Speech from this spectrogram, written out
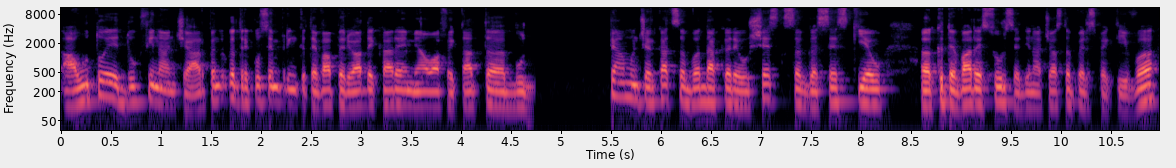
autoeduc financiar pentru că trecusem prin câteva perioade care mi-au afectat bugetul și am încercat să văd dacă reușesc să găsesc eu câteva resurse din această perspectivă,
